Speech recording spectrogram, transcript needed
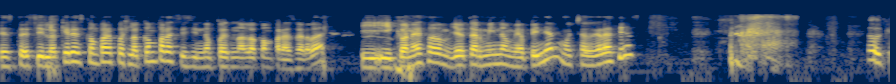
este, si lo quieres comprar, pues lo compras, y si no, pues no lo compras, ¿verdad? Y, y con eso yo termino mi opinión. Muchas gracias. Ok,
